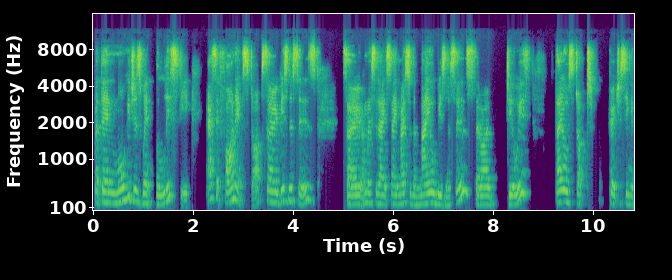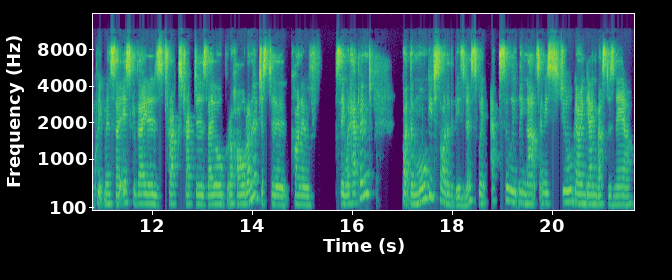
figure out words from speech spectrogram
but then mortgages went ballistic, asset finance stopped. So businesses, so I'm going to say, say most of the male businesses that I deal with, they all stopped purchasing equipment. So excavators, trucks, tractors, they all put a hold on it just to kind of see what happened. But the mortgage side of the business went absolutely nuts and is still going gangbusters now.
